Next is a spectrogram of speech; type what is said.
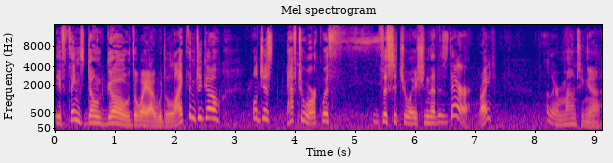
if things don't go the way I would like them to go, we'll just have to work with the situation that is there, right? Well, they're mounting a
